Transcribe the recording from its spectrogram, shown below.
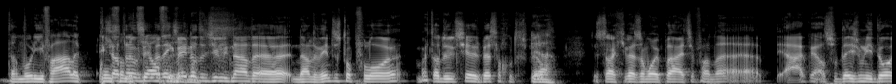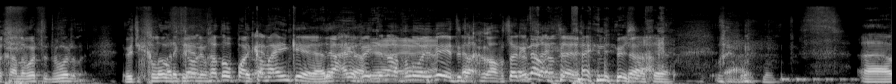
dan worden je verhalen Ik, zat constant er ook, hetzelfde. ik weet dat jullie na de, na de winterstop verloren. Maar toen hadden jullie serieus best wel goed gespeeld. Ja. Dus dan had je best een mooi praatje van... eh, ja, ik als we op deze manier doorgaan, dan wordt het... Wordt, weet je, ik geloof dat gaan het Dat oppakken. kan maar één keer, hè? Ja, en week Ja, daarna verloor je weer. Toen dacht ik, oh, wat zou die nou gaan zeggen? nu weer zeggen. Ja, ja dat klopt. Eh,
